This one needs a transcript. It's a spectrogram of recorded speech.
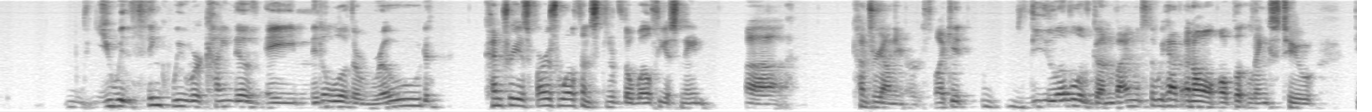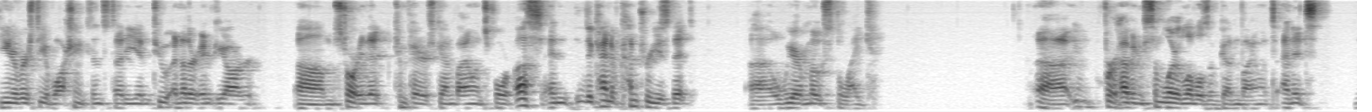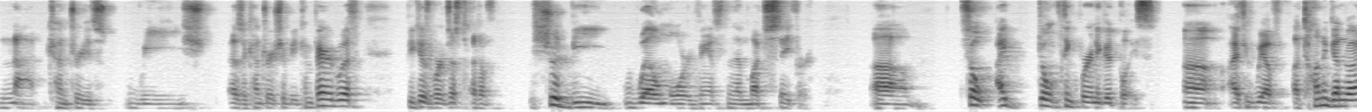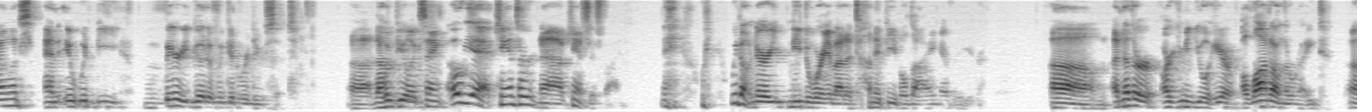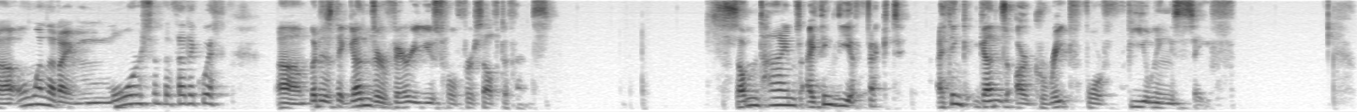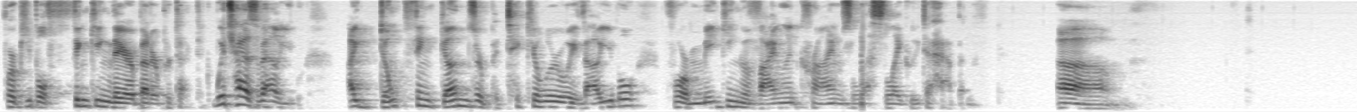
you would think we were kind of a middle of the road country as far as wealth instead of the wealthiest name, uh, country on the earth. Like it, the level of gun violence that we have, and I'll, I'll put links to the University of Washington study and to another NPR um, story that compares gun violence for us and the kind of countries that uh, we are most like uh, for having similar levels of gun violence. And it's not countries we sh- as a country should be compared with because we're just at a should be well more advanced and then much safer. Um, so I don't think we're in a good place. Uh, I think we have a ton of gun violence, and it would be very good if we could reduce it. Uh, that would be like saying, "Oh yeah, cancer? Nah, cancer's fine. we don't need to worry about a ton of people dying every year." Um, another argument you'll hear a lot on the right, uh, one that I'm more sympathetic with, um, but is that guns are very useful for self-defense. Sometimes I think the effect. I think guns are great for feeling safe for people thinking they are better protected, which has value. I don't think guns are particularly valuable for making violent crimes less likely to happen. Um,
